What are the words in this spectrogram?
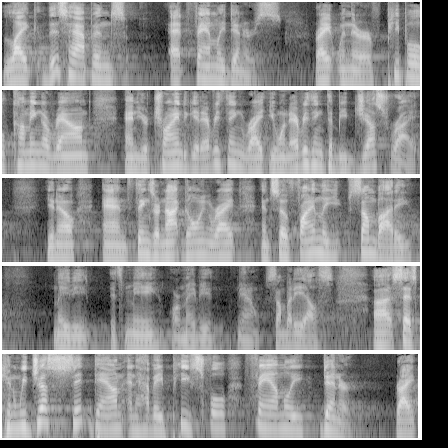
Like this happens at family dinners, right? When there are people coming around and you're trying to get everything right, you want everything to be just right, you know, and things are not going right. And so finally, somebody, maybe it's me or maybe you know somebody else, uh, says, "Can we just sit down and have a peaceful family dinner?" Right?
